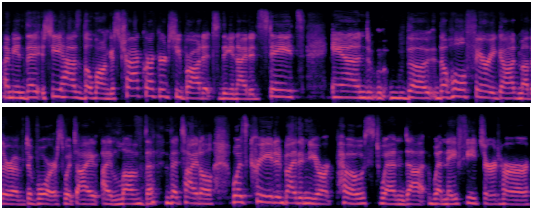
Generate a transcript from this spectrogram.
I mean, they, she has the longest track record. She brought it to the United States, and the the whole fairy godmother of divorce, which I I love the the title, was created by the New York Post when uh, when they featured her,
